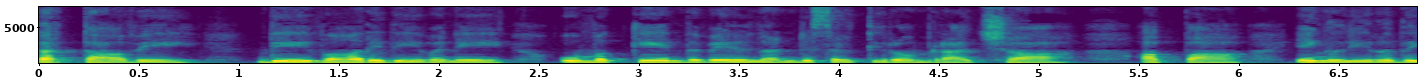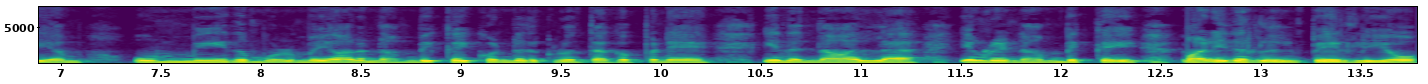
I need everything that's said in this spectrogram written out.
கர்த்தாவே தேவாதி தேவனே உமக்கே இந்த வேலை நன்றி செலுத்துகிறோம் ராஜா. அப்பா எங்கள் இருதயம் உம்மீது முழுமையான நம்பிக்கை கொண்டு இருக்கணும் தகப்பனே. இந்த நாளில் எங்களுடைய நம்பிக்கை மனிதர்களின் பேர்லையோ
